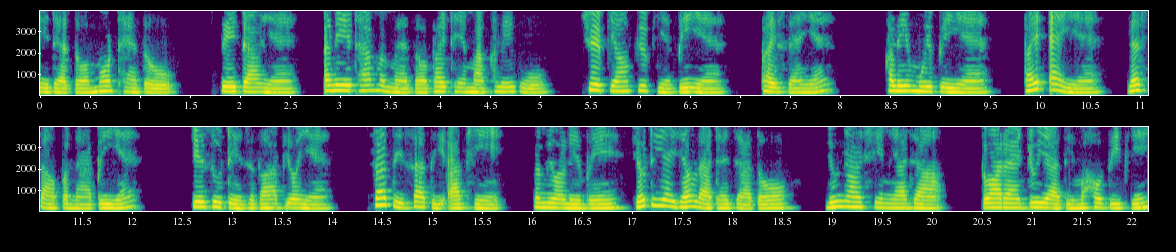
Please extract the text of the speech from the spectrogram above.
နေတတ်သောမော့ထန်သို့စေးတောင်းရန်အနေထားမမှန်သောဗိုက်ထဲမှကလေးကိုရွှေ့ပြောင်းပြုပြင်ပေးရန်ဗိုက်ဆန်းရန်ကလေးမွေးပေးရန် ဗိုက်အပ်ရန်လက်ဆောင်ပနာပေးရန်ကျေးဇူးတင်စကားပြောရန် စသည်စသည်အပြင်မမျှော်လင့်ပင်ရုတ်တရက်ရောက်လာတတ်ကြသော လူနာရှင်များကြောင့်သွားတိုင်းတွေ့ရသည်မဟုတ်သည့်ပြင်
